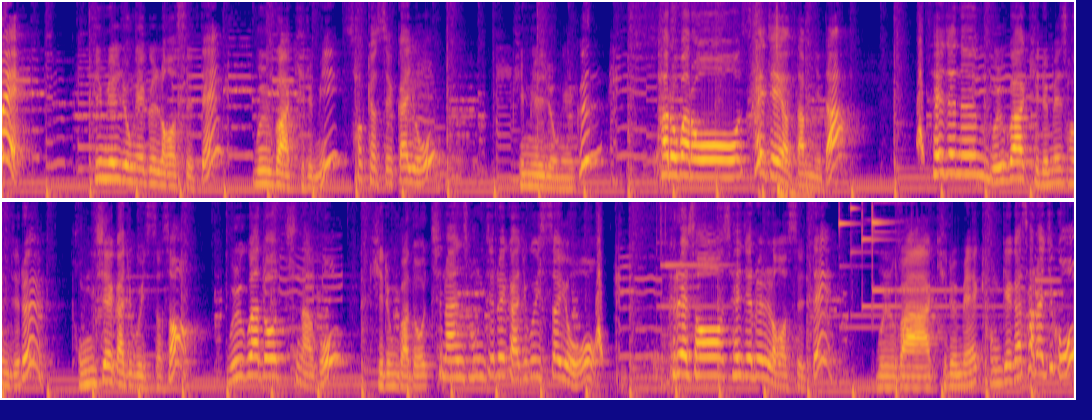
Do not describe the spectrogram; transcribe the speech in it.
왜 비밀 용액을 넣었을 때 물과 기름이 섞였을까요? 비밀 용액은 바로 바로 세제였답니다. 세제는 물과 기름의 성질을 동시에 가지고 있어서 물과도 친하고 기름과도 친한 성질을 가지고 있어요. 그래서 세제를 넣었을 때 물과 기름의 경계가 사라지고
